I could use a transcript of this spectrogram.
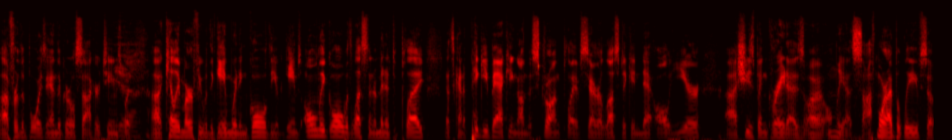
uh, for the boys and the girls soccer teams. But uh, Kelly Murphy with the game-winning goal, the game's only goal with less than a minute to play. That's kind of piggybacking on the strong play of Sarah Lustig in net all year. Uh, she's been great as uh, only a sophomore, I believe. So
